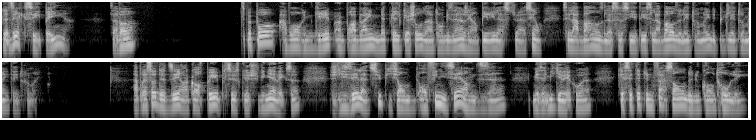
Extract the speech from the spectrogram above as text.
De dire que c'est pire, ça va? Tu peux pas avoir une grippe, un problème, mettre quelque chose dans ton visage et empirer la situation. C'est la base de la société, c'est la base de l'être humain depuis que l'être humain est être humain. Après ça, de dire encore pire, puis c'est ce que je finis avec ça, je lisais là-dessus, puis on, finissait en me disant, mes amis québécois, que c'était une façon de nous contrôler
